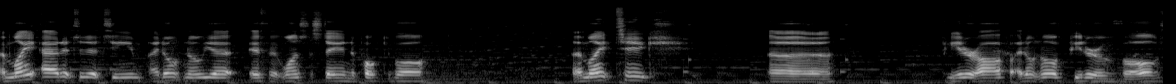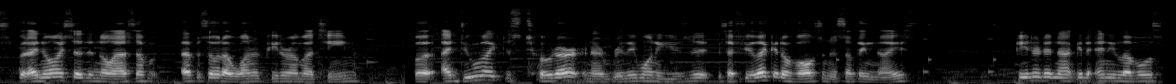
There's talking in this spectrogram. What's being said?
I might add it to the team. I don't know yet if it wants to stay in the Pokeball. I might take uh, Peter off. I don't know if Peter evolves, but I know I said in the last ep episode I wanted Peter on my team. But I do like this Toadart, and I really want to use it, because I feel like it evolves into something nice. Peter did not get any levels.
